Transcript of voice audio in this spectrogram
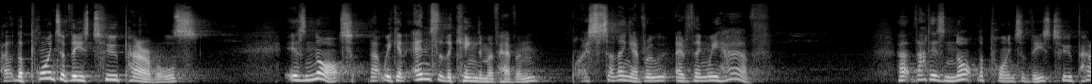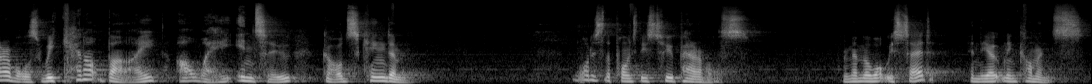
Uh, the point of these two parables is not that we can enter the kingdom of heaven by selling every, everything we have. Uh, that is not the point of these two parables. We cannot buy our way into God's kingdom. What is the point of these two parables? Remember what we said in the opening comments.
